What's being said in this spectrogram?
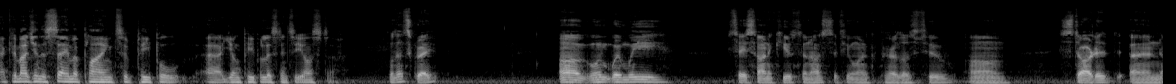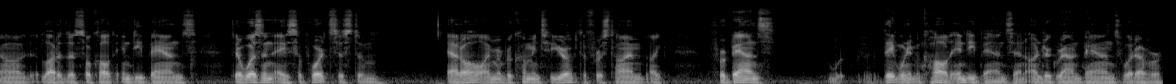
I can imagine the same applying to people, uh, young people listening to your stuff. Well, that's great. Uh, when, when we say Sonic Youth and Us, if you want to compare those two, um, started and uh, a lot of the so-called indie bands, there wasn't a support system at all. I remember coming to Europe the first time, like for bands, they weren't even called indie bands and underground bands, whatever.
